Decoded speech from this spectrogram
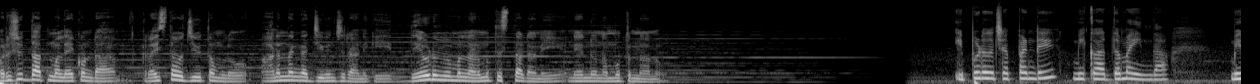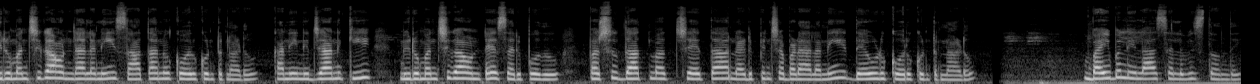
పరిశుద్ధాత్మ లేకుండా క్రైస్తవ జీవితంలో ఆనందంగా జీవించడానికి దేవుడు మిమ్మల్ని అనుమతిస్తాడని నేను నమ్ముతున్నాను. ఇప్పుడు చెప్పండి మీకు అర్థమైందా? మీరు మంచిగా ఉండాలని సాతాను కోరుకుంటున్నాడు కానీ నిజానికి మీరు మంచిగా ఉంటే సరిపోదు. పరిశుద్ధాత్మ చేత నడిపించబడాలని దేవుడు కోరుకుంటున్నాడు. బైబిల్ ఇలా సెలవిస్తోంది.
